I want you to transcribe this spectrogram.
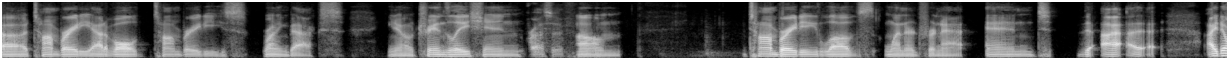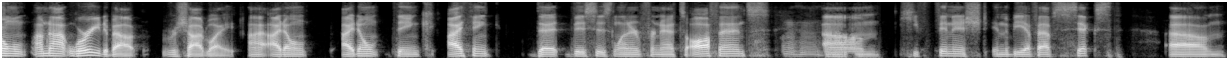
uh, Tom Brady out of all Tom Brady's running backs. You know, translation. Impressive. Um, Tom Brady loves Leonard Fournette, and the, I, I, I don't. I'm not worried about Rachaad White. I, I don't. I don't think. I think that this is Leonard Fournette's offense. Mhm. Um, he finished in the BFF sixth, um,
